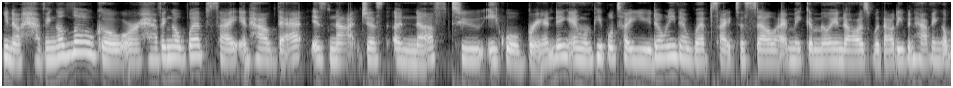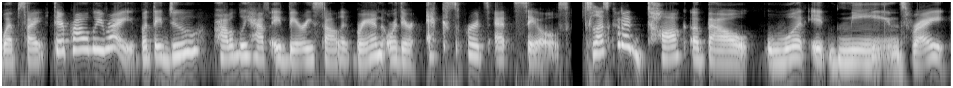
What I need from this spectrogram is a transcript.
you know, having a logo or having a website and how that is not just enough to equal branding. And when people tell you you don't need a website to sell, I make a million dollars without even having a website, they're probably right. But they do probably have a very solid brand or they're experts at sales. So let's kind of talk about what it means, right?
